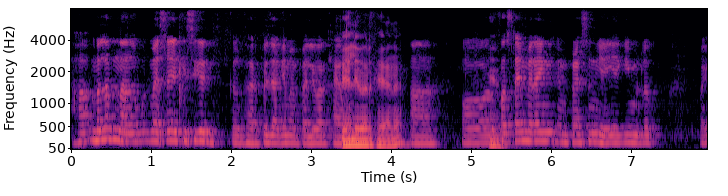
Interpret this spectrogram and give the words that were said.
हाँ मतलब नागपुर में ऐसे किसी के घर पे जाके मैं पहली बार खाया। पहले बार खाया ना? हाँ और फ़र्स्ट टाइम मेरा इम्प्रेशन यही है कि मतलब भाई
